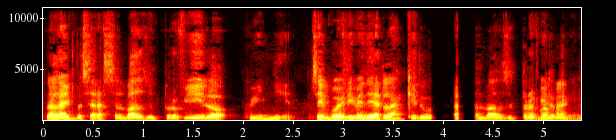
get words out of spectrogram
la live sarà salvata sul profilo, quindi se vuoi rivederla anche tu sarà salvata sul profilo, quindi.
